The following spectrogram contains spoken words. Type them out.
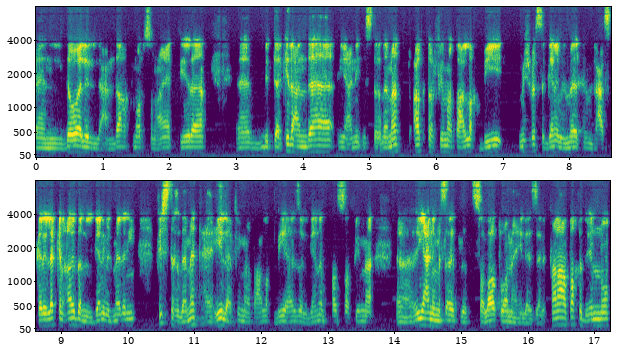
الدول اللي عندها أقمار صناعية كثيره آه، بالتأكيد عندها يعني استخدامات أكثر فيما يتعلق ب مش بس الجانب العسكري لكن أيضا الجانب المدني في استخدامات هائلة فيما يتعلق بهذا الجانب خاصة فيما آه، يعني مسألة الاتصالات وما إلى ذلك. فأنا أعتقد إنه آه،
